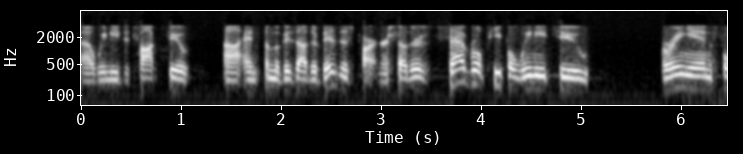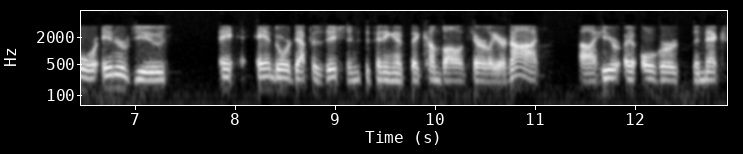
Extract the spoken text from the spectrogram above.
Uh, we need to talk to, uh, and some of his other business partners. So there's several people we need to bring in for interviews and or depositions, depending if they come voluntarily or not, uh, here uh, over the next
